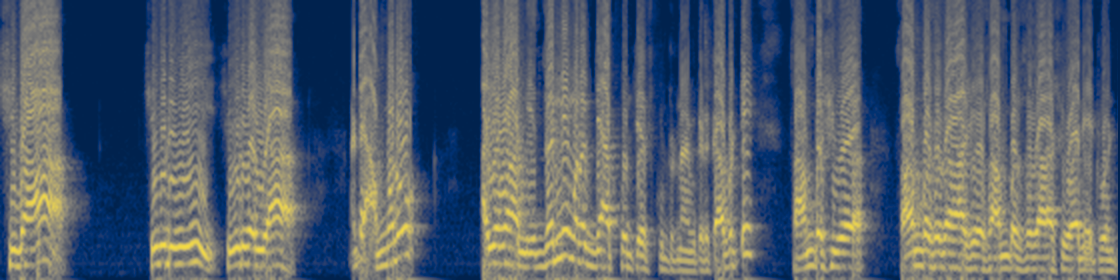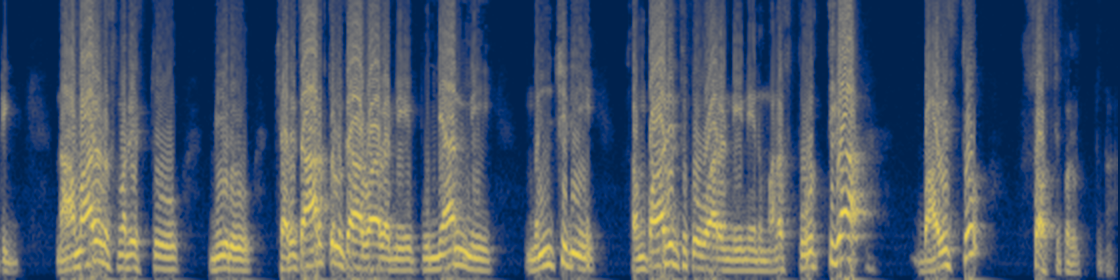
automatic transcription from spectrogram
శివ. శివుడివి శివుడివయ్యా. అంటే అమ్మను అయ్యవారిని ఇద్దరిని మనం జ్ఞాపకం చేసుకుంటున్నాం ఇక్కడ. కాబట్టి సాంబశివ సాంబ సదాశివ సాంబ సదాశివ అనేటువంటి నామాలను స్మరిస్తూ మీరు చరితార్థులు కావాలని పుణ్యాన్ని మంచిని సంపాదించుకోవాలని నేను మనస్ఫూర్తిగా భావిస్తూ స్వస్తి పలుకుతున్నాను.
